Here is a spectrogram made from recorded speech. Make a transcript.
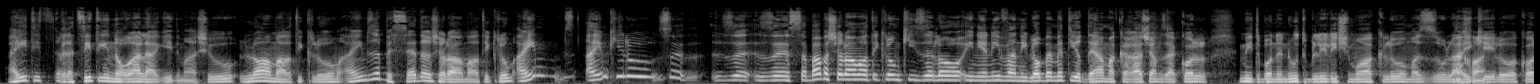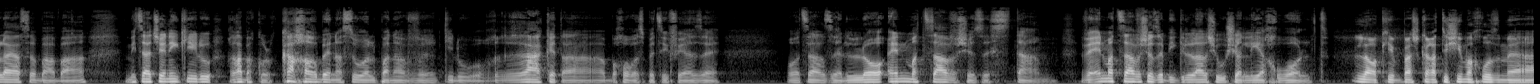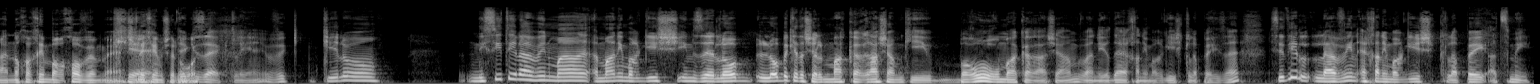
הייתי, רציתי נורא להגיד משהו, לא אמרתי כלום, האם זה בסדר שלא אמרתי כלום? האם, האם כאילו, זה, זה, זה סבבה שלא אמרתי כלום כי זה לא ענייני ואני לא באמת יודע מה קרה שם, זה הכל מהתבוננות בלי לשמוע כלום, אז אולי נכון. כאילו הכל היה סבבה. מצד שני, כאילו, רבא, כל כך הרבה נסעו על פניו, כאילו, רק את הבחור הספציפי הזה. הוא עצר, זה לא, אין מצב שזה סתם, ואין מצב שזה בגלל שהוא שליח וולט. לא, כי באשכרה 90% מהנוכחים ברחוב הם אה, שליחים של וולט. אקזקטלי, וכאילו, ניסיתי להבין מה, מה אני מרגיש עם זה, לא, לא בקטע של מה קרה שם, כי ברור מה קרה שם, ואני יודע איך אני מרגיש כלפי זה, ניסיתי להבין איך אני מרגיש כלפי עצמי,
